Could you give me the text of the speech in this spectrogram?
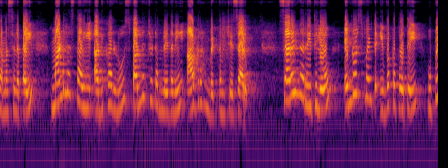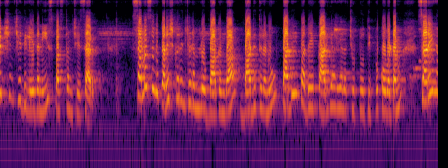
సమస్యలపై మండల స్థాయి అధికారులు స్పందించటం లేదని ఆగ్రహం వ్యక్తం చేశారు. సరైన రీతిలో ఎండోర్స్మెంట్ ఇవ్వకపోతే ఉపేక్షించేది లేదని స్పష్టం చేశారు. సమస్యలు పరిష్కరించడంలో భాగంగా బాధితులను పదే పదే కార్యాలయాల చుట్టూ తిప్పుకోవటం సరైన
